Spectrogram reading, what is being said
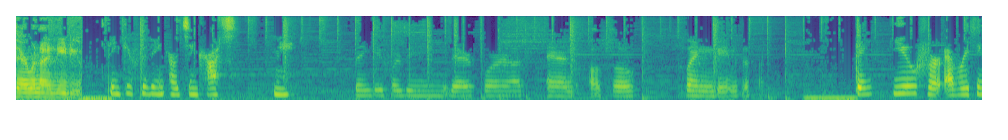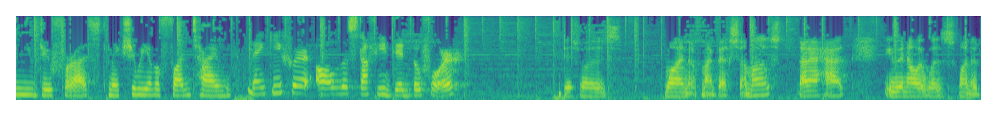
there when I need you. Thank you for doing arts and crafts me. Thank you for being there for us and also playing games with us. Thank you for everything you do for us to make sure we have a fun time. Thank you for all the stuff you did before. This was one of my best summers that I had, even though it was one of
